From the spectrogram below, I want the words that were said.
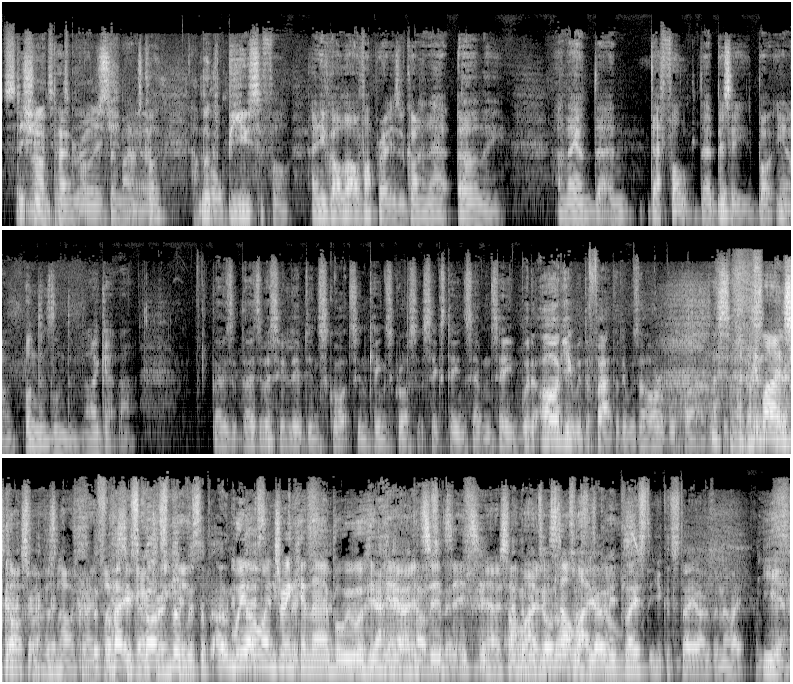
St. Dishoom Permanent St Martin's College. Looks beautiful, and you've got a lot of operators who've gone in there early, and they and they're full, they're busy. But you know, London's London. I get that. Those, those of us who lived in squats in King's Cross at 16, 17 would argue with the fact that it was a horrible part of the city. the Flying Scotsman was not a great place to go Scotsman drinking. was the only we place all went that- drinking there, but we were, Yeah, you know, yeah, it's, it's, it's, you know, it's not the like it's not was life the only goals. place that you could stay overnight. Yeah,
